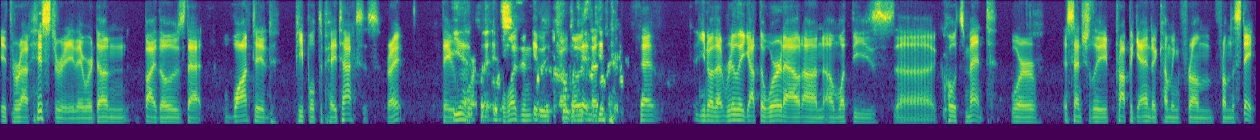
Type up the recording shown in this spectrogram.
it throughout history, they were done by those that wanted people to pay taxes, right? They yeah, were, it wasn't it was a complicated that, that you know that really got the word out on on what these uh, quotes meant were essentially propaganda coming from from the state.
